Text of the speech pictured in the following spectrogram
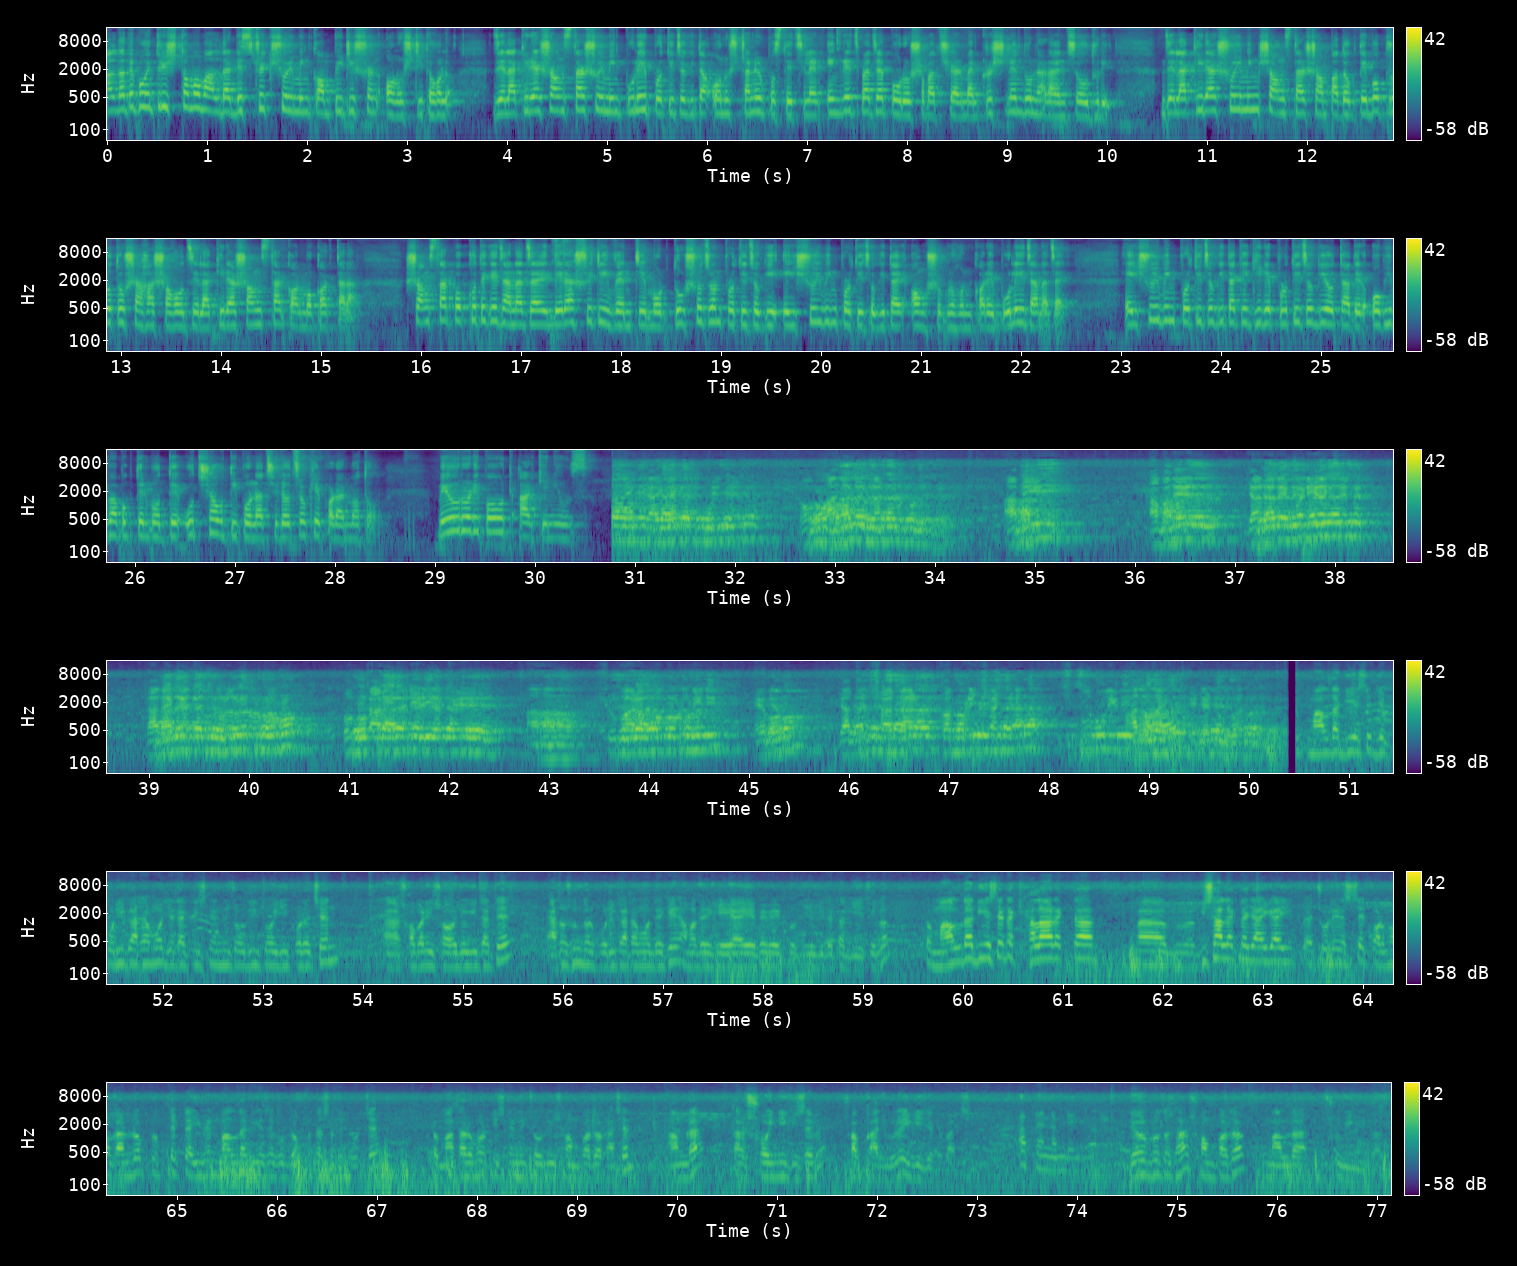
মালদাতে পঁয়ত্রিশতম Malda district swimming competition অনুষ্ঠিত হলো। জেলা ক্রীড়া সংস্থার সুইমিং পুলে প্রতিযোগিতা অনুষ্ঠানে উপস্থিত ছিলেন ইংরেজবাজার পৌরসভার চেয়ারম্যান কৃষ্ণেন্দু নারায়ণ চৌধুরী। জেলা ক্রীড়া সুইমিং সংস্থার সম্পাদক দেবব্রত সাহা সহ জেলা ক্রীড়া সংস্থার কর্মকর্তারা। সংস্থার পক্ষ থেকে জানা যায়, বেরাশিটি ইভেন্টে মোট দুশো জন প্রতিযোগী এই সুইমিং প্রতিযোগিতায় অংশগ্রহণ করে বলেই জানা যায়। এই সুইমিং প্রতিযোগিতাকে ঘিরে প্রতিযোগী ও তাদের অভিভাবকদের মধ্যে উৎসাহ উদ্দীপনা ছিল চোখে পড়ার মতো। Bureau report R K News. আমি আমাদের যারা আছেন, তাদের কাছে অনুরোধ করব, খুব তাড়াতাড়ি এটাকে শুভারম্ভ করে দিন এবং যাতে সাধারণ কম্পিটিশনটা স্মুথলি ভালো হয় এটা মালদা ডিএসের যে পরিকাঠামো যেটা কৃষ্ণেন্দু চৌধুরী তৈরি করেছেন সবারই সহযোগিতাতে এত সুন্দর পরিকাঠামো দেখে আমাদের এআইএফএফ এই প্রতিযোগিতাটা দিয়েছিল। তো মালদা ডিএসে একটা খেলার একটা বিশাল একটা জায়গায় চলে এসছে কর্মকাণ্ড। প্রত্যেকটা ইভেন্ট মালদা ডিএসে খুব দক্ষতার সাথে করছে। তো মাথার উপর কৃষ্ণেন্দু চৌধুরী সম্পাদক আছেন। আমরা তার সৈনিক হিসেবে সব কাজগুলো এগিয়ে যেতে পারছি। আপনার নাম দেবব্রত সাহা সম্পাদক মালদা সুইমিং বিভাগ।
